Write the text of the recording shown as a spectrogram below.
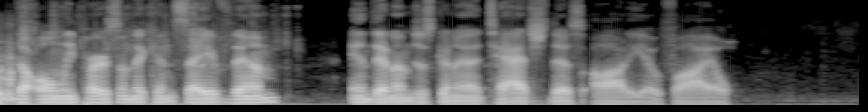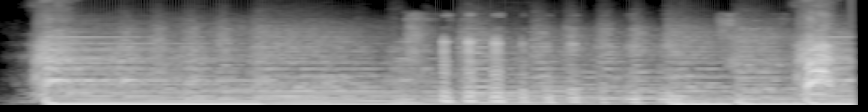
The only person that can save them, and then I'm just gonna attach this audio file.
